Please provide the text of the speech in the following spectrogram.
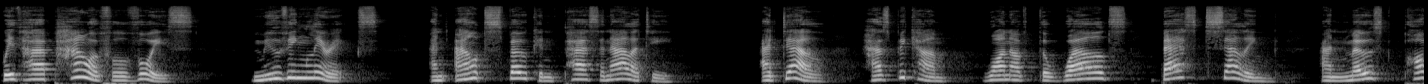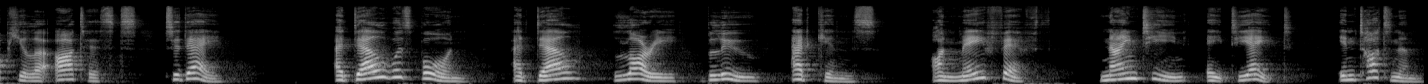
With her powerful voice, moving lyrics, and outspoken personality, Adele has become one of the world's best selling and most popular artists today. Adele was born Adele Laurie Blue Adkins on May 5th, 1988, in Tottenham,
